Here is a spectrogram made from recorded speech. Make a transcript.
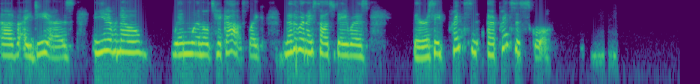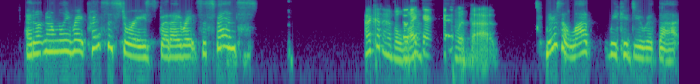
of ideas. And you never know when one will take off. Like another one I saw today was there is a prince a princess school I don't normally write princess stories, but I write suspense. I could have a lot like with that. There's a lot we could do with that.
